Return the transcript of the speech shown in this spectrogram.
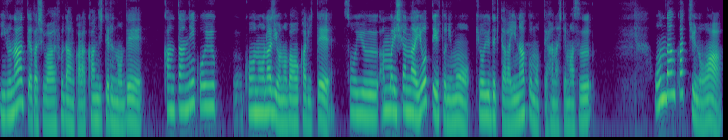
いるなって私は普段から感じてるので、簡単にこういう、このラジオの場を借りて、そういうあんまり知らないよっていう人にも共有できたらいいなと思って話してます。温暖化っていうのは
